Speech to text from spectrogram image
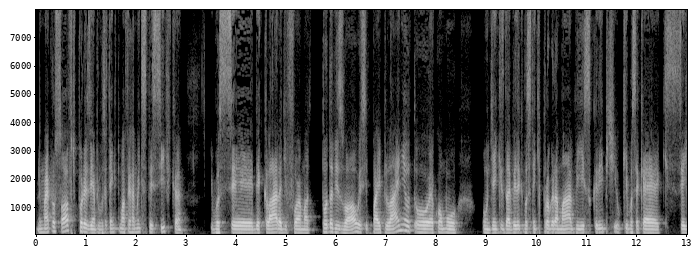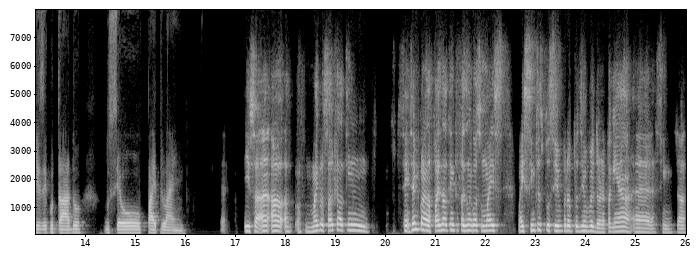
Em Microsoft, por exemplo, você tem que ter uma ferramenta específica que você declara de forma toda visual esse pipeline ou, ou é como um Jenkins da vida que você tem que programar via script o que você quer que seja executado no seu pipeline? Isso, a, a, a Microsoft ela tem sempre quando ela faz ela tenta fazer um negócio mais mais simples possível para o desenvolvedor, né? Para ganhar é, assim já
